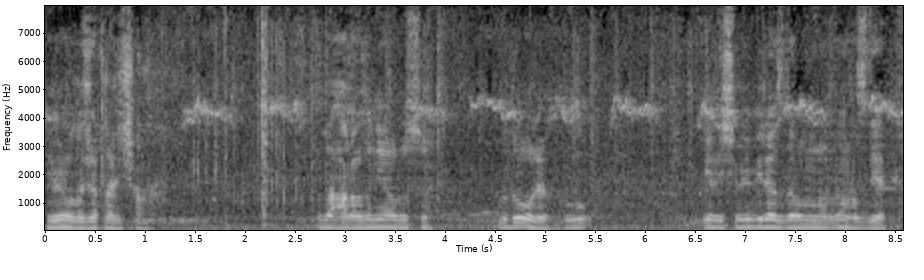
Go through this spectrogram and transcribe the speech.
İyi olacaklar inşallah. Bu da arazın yavrusu. Bu da oluyor. Bu gelişimi biraz daha onlardan hızlı yapıyor.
